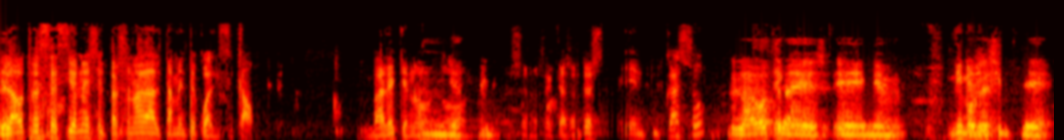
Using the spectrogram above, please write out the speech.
la otra excepción es el personal altamente cualificado. ¿Vale? Que no, no, Ya. no, eso no es el caso. Entonces, en tu caso, La otra es, eh, dime, por dime. decirte,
